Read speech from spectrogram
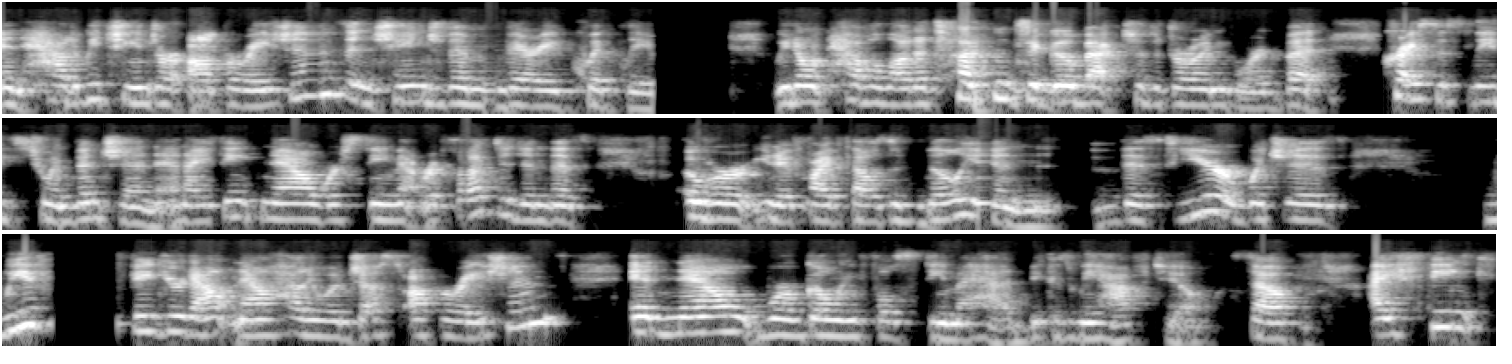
and how do we change our operations and change them very quickly we don't have a lot of time to go back to the drawing board but crisis leads to invention and i think now we're seeing that reflected in this over you know 5000 billion this year which is we've figured out now how to adjust operations and now we're going full steam ahead because we have to so i think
